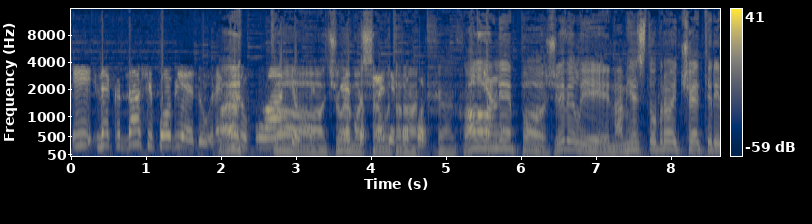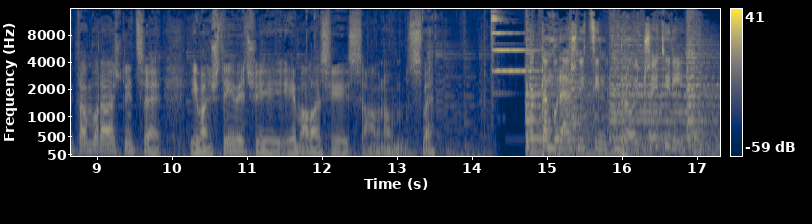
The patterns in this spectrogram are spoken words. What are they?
i nek naši pobjedu, nek Pa budu eto, čujemo Eto, se utorak. Hvala vam lijepo. Živjeli na mjestu broj četiri tamburašnice. Ivan Štivić i imala si sa mnom sve. Tamburašnicin broj 4.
